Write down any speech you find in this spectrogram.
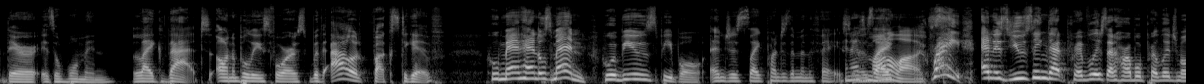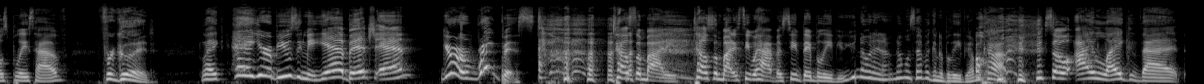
there is a woman like that on a police force without fucks to give who manhandles men who abuse people and just like punches them in the face And has is like- right and is using that privilege that horrible privilege most police have for good like hey you're abusing me yeah bitch and you're a rapist. tell somebody. Tell somebody. See what happens. See if they believe you. You know, no, no one's ever going to believe you. I'm a cop. Oh so I like that.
